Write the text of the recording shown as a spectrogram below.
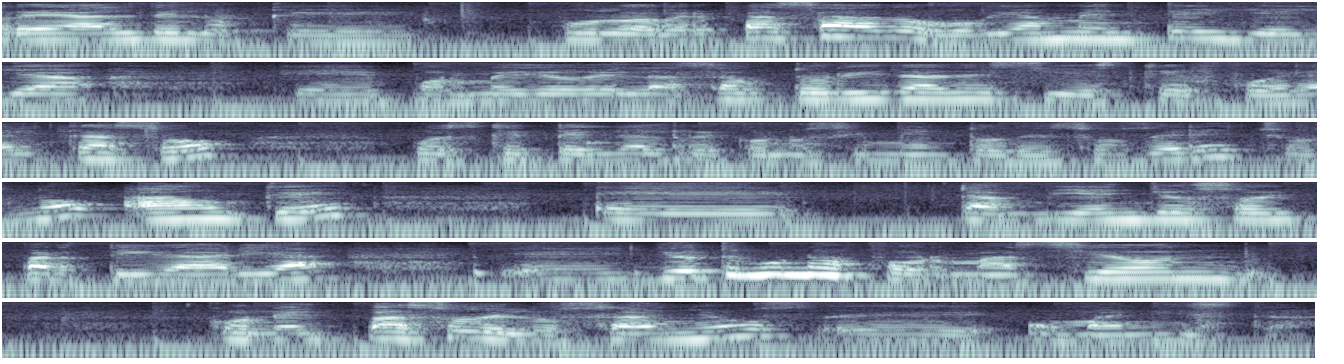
real de lo que pudo haber pasado, obviamente, y ella, eh, por medio de las autoridades, si es que fuera el caso, pues que tenga el reconocimiento de esos derechos, ¿no? Aunque eh, también yo soy partidaria, eh, yo tengo una formación con el paso de los años humanista.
